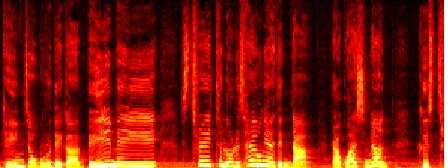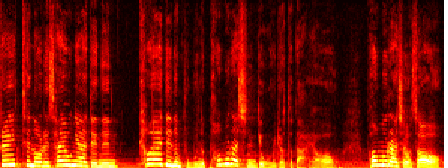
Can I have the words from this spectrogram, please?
개인적으로 내가 매일매일 스트레이트너를 사용해야 된다 라고 하시면 그 스트레이트너를 사용해야 되는 펴야 되는 부분은 펌을 하시는 게 오히려 더 나아요. 펌을 하셔서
